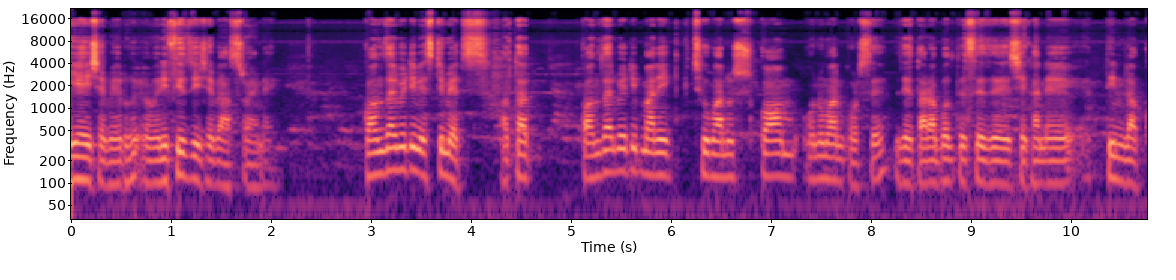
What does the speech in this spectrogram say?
ইয়ে হিসেবে রিফিউজি হিসেবে আশ্রয় নেয়। কনজারভেটিভ এস্টিমেটস অর্থাৎ কনজারভেটিভ মানে কিছু মানুষ কম অনুমান করছে, যে তারা বলতেছে যে সেখানে তিন লক্ষ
